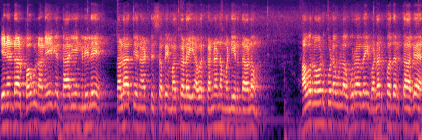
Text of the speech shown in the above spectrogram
ஏனென்றால் பவுல் அநேக காரியங்களிலே கலாத்திய நாட்டு சபை மக்களை அவர் கண்ணனம் பண்ணியிருந்தாலும் அவர்களோடு கூட உள்ள உறவை வளர்ப்பதற்காக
